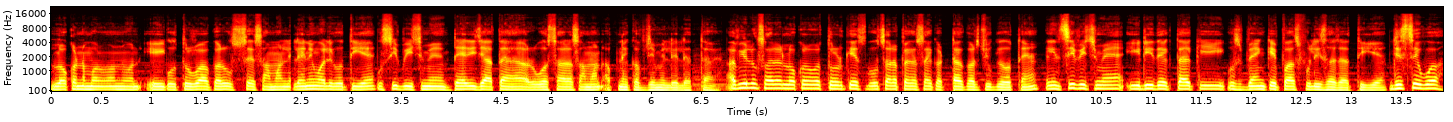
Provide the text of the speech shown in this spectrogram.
locker number one one eight को तुड़वा कर उससे सामान लेने वाली होती है, उसी बीच में टेरी जाता है और वह सारा सामान अपने कब्जे में ले लेता है। अब ये लोग सारे लॉकर तोड़ के बहुत सारा पैसा इकट्ठा कर चुके होते हैं, लेकिन इसी बीच में ईडी देखता है की उस बैंक के पास पुलिस आ जाती है, जिससे वह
